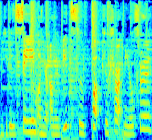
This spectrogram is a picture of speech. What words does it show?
You can do the same on your other beads. So pop your sharp needle through,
